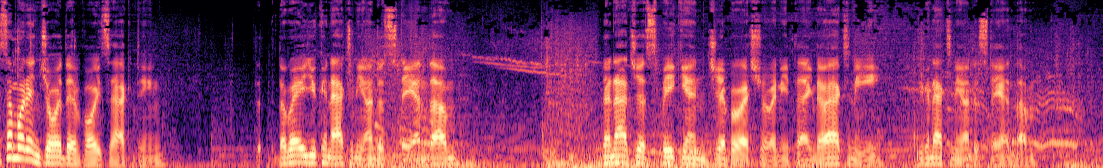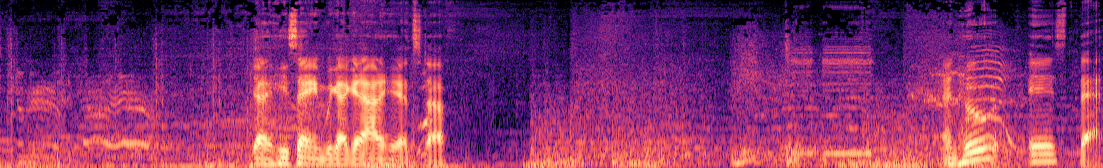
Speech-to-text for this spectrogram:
I somewhat enjoy their voice acting. The, the way you can actually understand them. They're not just speaking gibberish or anything. They're actually, you can actually understand them. Yeah, he's saying we gotta get out of here and stuff. And who is that?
